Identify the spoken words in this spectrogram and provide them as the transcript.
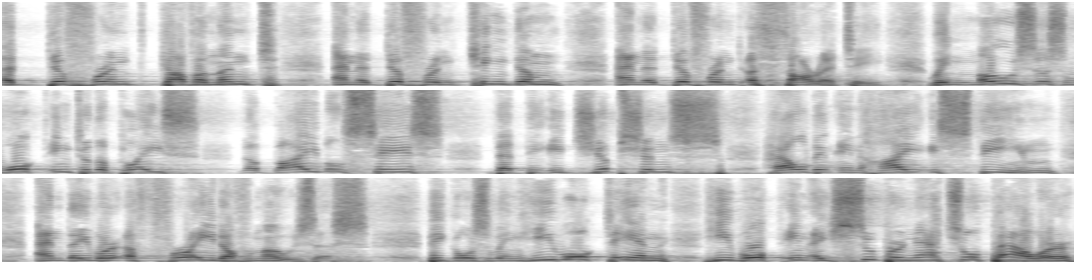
a different government and a different kingdom and a different authority. When Moses walked into the place the Bible says that the Egyptians held him in high esteem and they were afraid of Moses. Because when he walked in, he walked in a supernatural power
